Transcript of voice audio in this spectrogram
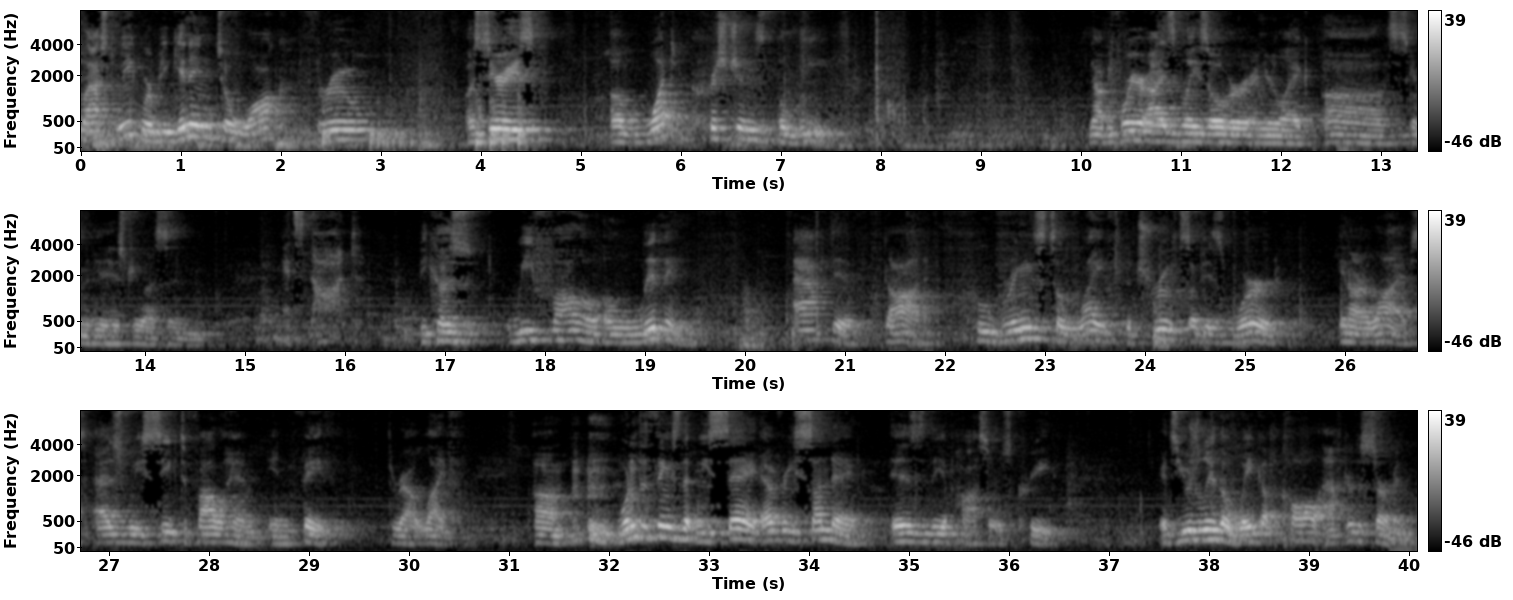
mentioned last week, we're beginning to walk through a series of what Christians believe. Now, before your eyes glaze over and you're like, oh, this is going to be a history lesson, it's not. Because we follow a living, active God who brings to life the truths of His Word in our lives as we seek to follow Him in faith throughout life. Um, one of the things that we say every Sunday is the Apostles' Creed. It's usually the wake up call after the sermon.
